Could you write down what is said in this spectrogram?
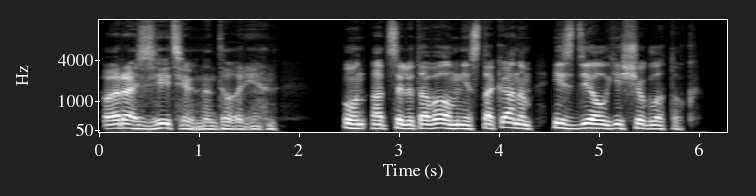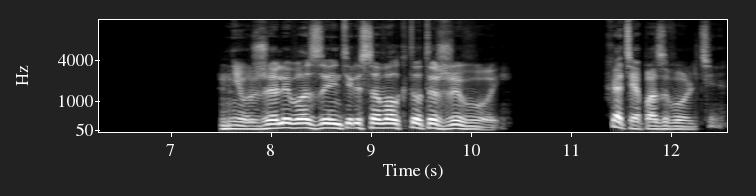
«Поразительно, Дориан!» Он отсалютовал мне стаканом и сделал еще глоток. «Неужели вас заинтересовал кто-то живой? Хотя, позвольте,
